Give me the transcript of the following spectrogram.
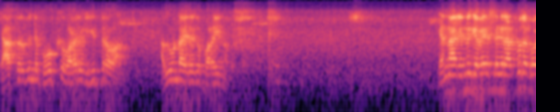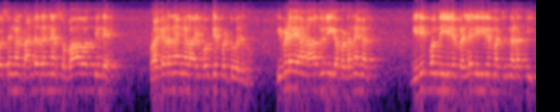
ശാസ്ത്രത്തിന്റെ പോക്ക് വളരെ വിചിത്രമാണ്. അതുകൊണ്ടാണ് ഇതൊക്കെ പറയുന്നത്. എന്നാൽ ഇന്ന് ഗവേഷകർ അത്ഭുത കോശങ്ങൾ തന്റെ തന്നെ സ്വഭാവത്തിന്റെ പ്രകടനങ്ങളായി ബോധ്യപ്പെട്ടു വരുന്നു. ഇവിടെയാണ് ആധുനിക പഠനങ്ങൾ ഗിരിപ്പന്തിയിലും വെള്ളലിയിലും മറ്റും നടത്തി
